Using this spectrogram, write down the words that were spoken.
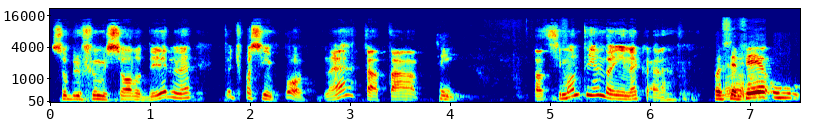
sobre o filme solo dele, né? Então, tipo assim, pô, né? Tá, tá, Sim. Tá se mantendo aí, né, cara? Você uhum. vê o,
